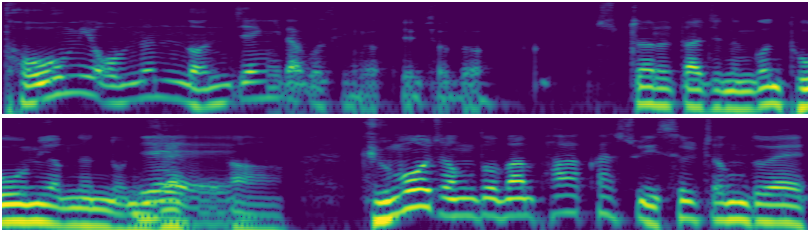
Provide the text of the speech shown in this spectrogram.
도움이 없는 논쟁이라고 생각해요. 저도. 숫자를 따지는 건 도움이 없는 논쟁. 예. 어, 규모 정도만 파악할 수 있을 정도의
